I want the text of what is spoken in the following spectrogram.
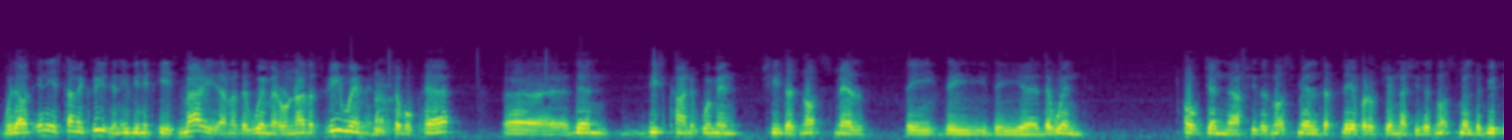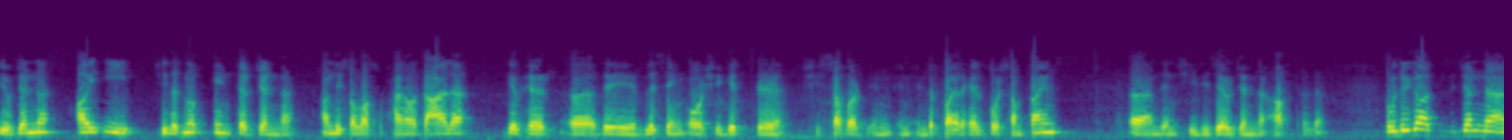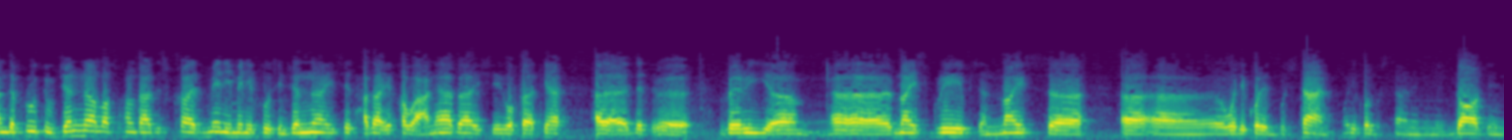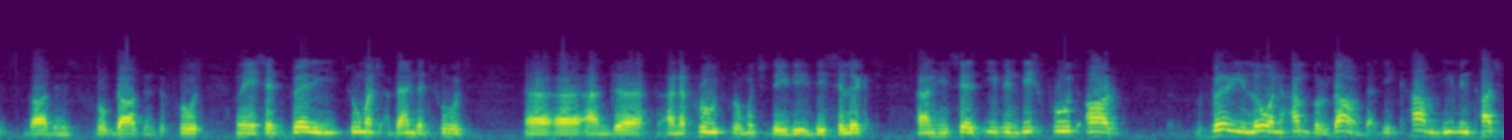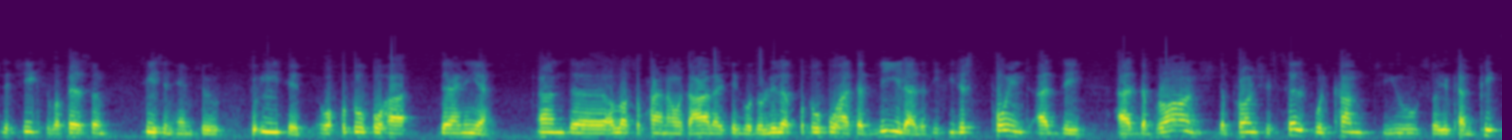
without any Islamic reason, even if he is married another woman or another three women on top of her, uh, then this kind of woman she does not smell the the the uh, the wind of Jannah. She does not smell the flavor of Jannah. She does not smell the beauty of Jannah. I.e., she does not enter Jannah. Unless Allah Subhanahu wa Taala give her uh, the blessing, or she gets uh, she suffered in, in in the fire hell for some time, and then she deserves Jannah after that. With regard to the Jannah and the fruit of Jannah, Allah Subhanahu wa Taala described many many fruit in Jannah. He said حدائق وأعنابا. He said وفاكهة uh, that uh, very um, uh, nice grapes and nice what do you call it bustan what do you call bustan in English gardens gardens fruit, gardens of fruit And he said very too much abandoned food uh, uh, and uh, and a fruit from which they, they, they select. And he said even these fruit are very low and humble down that they come they even touch the cheeks of a person teasing him to to eat it وقطوفها دانية and uh, Allah subhanahu wa ta'ala said وذللت قطوفها تذليلا that if you just point at the at the branch the branch itself will come to you so you can pick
